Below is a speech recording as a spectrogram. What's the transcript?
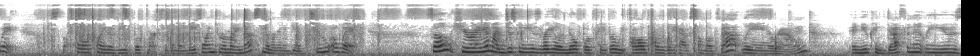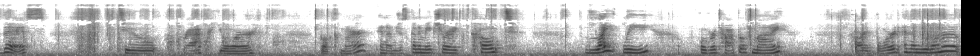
way. That's the whole point of these bookmarks. We're gonna make one to remind us and then we're gonna give two away. So here I am, I'm just gonna use regular notebook paper. We all probably have some of that laying around. And you can definitely use this to wrap your bookmark. And I'm just gonna make sure I coat lightly over top of my cardboard. And then you want to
